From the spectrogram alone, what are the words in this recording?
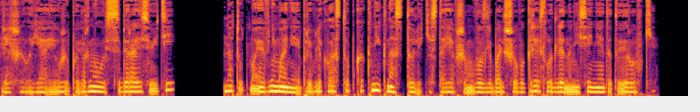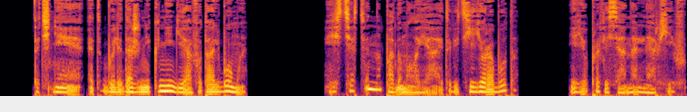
Решила я и уже повернулась, собираясь уйти, но тут мое внимание привлекла стопка книг на столике, стоявшем возле большого кресла для нанесения татуировки. Точнее, это были даже не книги, а фотоальбомы. Естественно, подумала я, это ведь ее работа, ее профессиональный архив.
